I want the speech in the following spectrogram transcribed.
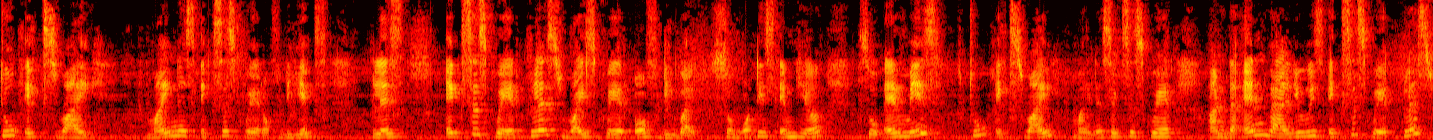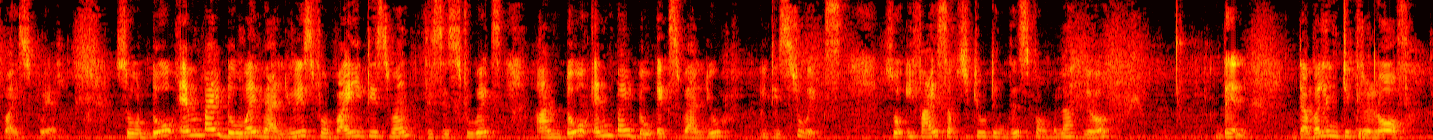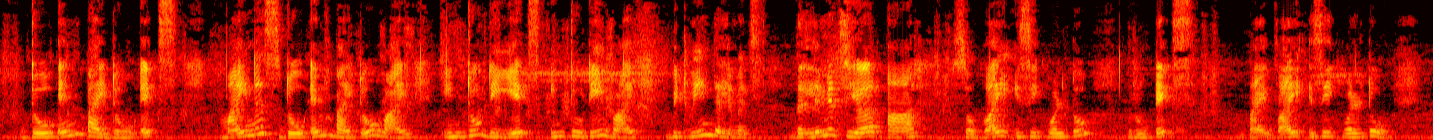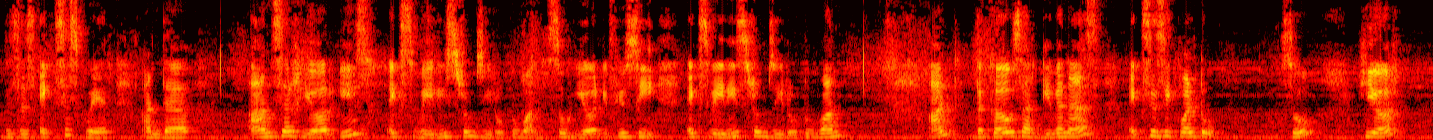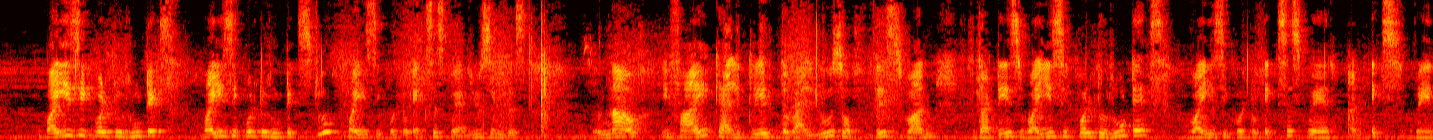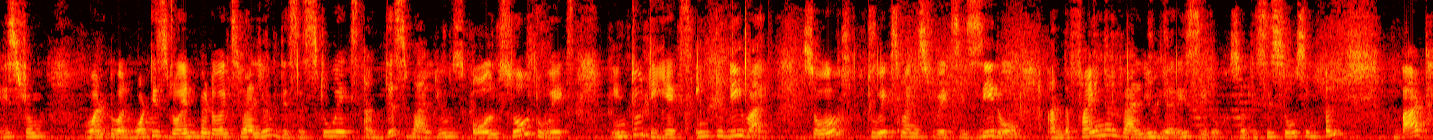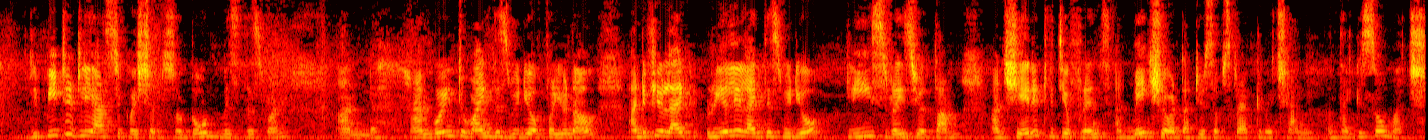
2xy minus x square of dx plus x square plus y square of dy. So what is m here? So m is 2xy minus x square and the n value is x square plus y square. So dou m by dou y value is for y it is 1 this is 2x and dou n by dou x value it is 2x. So if I substitute in this formula here then double integral of dou n by dou x minus dou m by dou y into dx into dy between the limits. The limits here are so y is equal to root x by y is equal to this is x square and the answer here is x varies from 0 to 1. So here if you see x varies from 0 to 1 and the curves are given as x is equal to so here y is equal to root x y is equal to root x to y is equal to x square using this so now if I calculate the values of this one that is y is equal to root x, y is equal to x square and x varies from 1 to 1. What is dou n by dou x value? This is 2x and this value is also 2x into dx into dy. So 2x minus 2x is 0 and the final value here is 0. So this is so simple but repeatedly asked a question so don't miss this one and I'm going to wind this video up for you now. And if you like really like this video please raise your thumb and share it with your friends and make sure that you subscribe to my channel. And thank you so much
